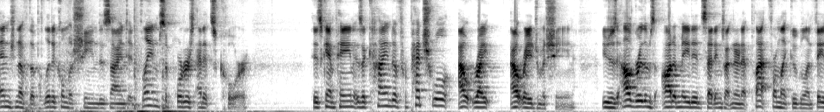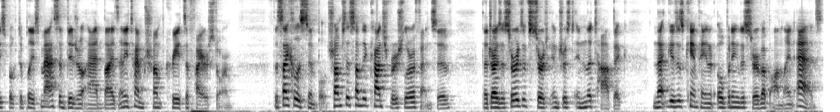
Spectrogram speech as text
engine of the political machine designed to inflame supporters at its core. His campaign is a kind of perpetual outright outrage machine. It uses algorithms, automated settings on internet platform like Google and Facebook to place massive digital ad buys anytime Trump creates a firestorm. The cycle is simple. Trump says something controversial or offensive that drives a surge of search interest in the topic, and that gives his campaign an opening to serve up online ads.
